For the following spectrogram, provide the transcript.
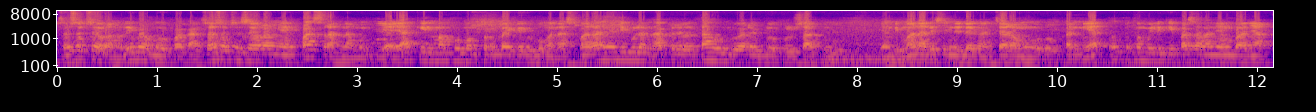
Sosok seorang Libra merupakan sosok seseorang yang pasrah namun ia yakin mampu memperbaiki hubungan asmaranya di bulan April tahun 2021 yang di mana di sini dengan cara mengurungkan niat untuk memiliki pasangan yang banyak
